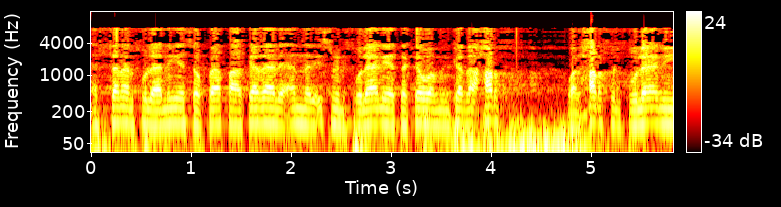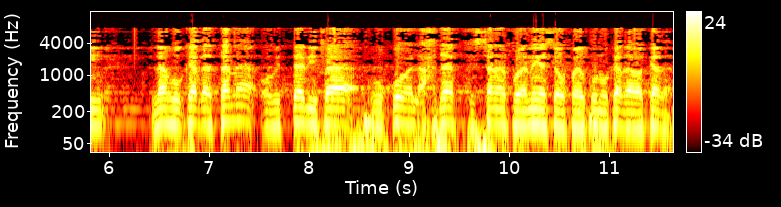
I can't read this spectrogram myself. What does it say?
السنة الفلانية سوف يقع كذا لأن الاسم الفلاني يتكون من كذا حرف والحرف الفلاني له كذا سنة وبالتالي فوقوع الأحداث في السنة الفلانية سوف يكون كذا وكذا.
